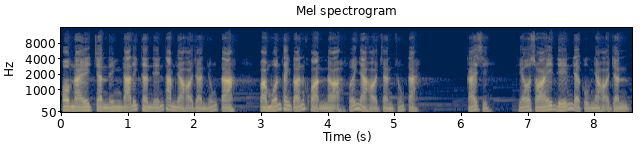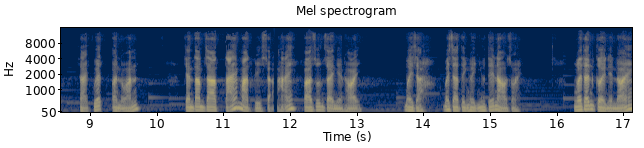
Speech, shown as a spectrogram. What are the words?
Hôm nay Trần Ninh đã đích thân đến thăm nhà họ Trần chúng ta và muốn thanh toán khoản nợ với nhà họ Trần chúng ta. Cái gì? Thiếu soái đến để cùng nhà họ Trần giải quyết ân oán. Trần Tam Gia tái mặt vì sợ hãi và run rẩy liền hỏi. Bây giờ, bây giờ tình hình như thế nào rồi? Người thân cười liền nói.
